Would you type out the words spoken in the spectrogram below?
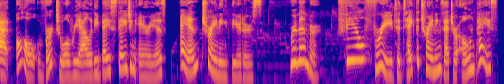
at all virtual reality based staging areas and training theaters. Remember, feel free to take the trainings at your own pace,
